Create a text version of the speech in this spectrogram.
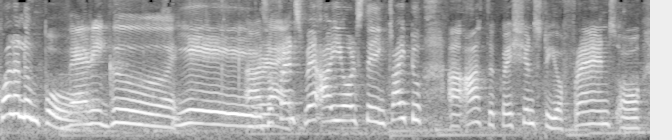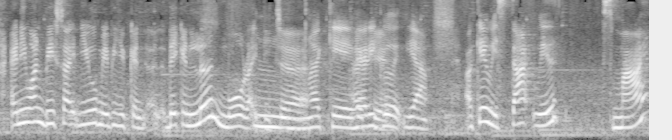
Kuala Lumpur. Very good. Yay! All so, right. friends, where are you all staying? Try to uh, ask the questions to your friends or anyone beside you. Maybe you can, uh, they can learn more, right, teacher? Mm, Okay, very Okay. good. Yeah. Okay, we start with smile.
